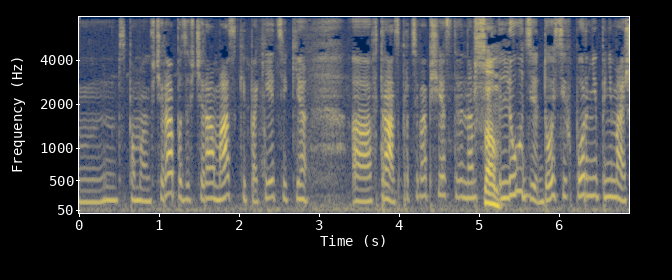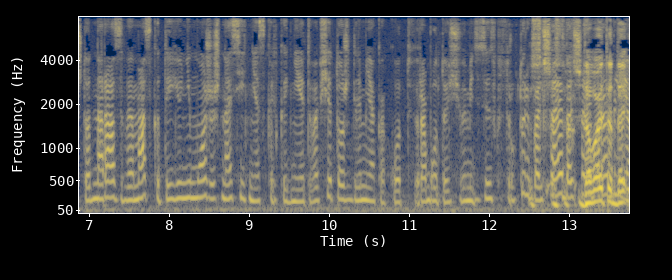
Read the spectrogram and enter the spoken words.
м, с- по-моему, вчера, позавчера маски, пакетики а, в транспорте в общественном. Сам. Люди до сих пор не понимают, что одноразовая маска, ты ее не можешь носить несколько дней. Это вообще тоже для меня, как вот работающего в медицинской структуре, большая-большая Давай проблема. тогда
